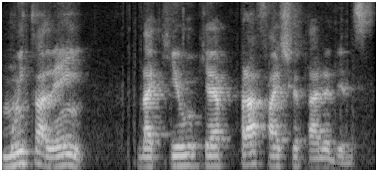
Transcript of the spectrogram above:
muito além daquilo que é para a faixa etária deles.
